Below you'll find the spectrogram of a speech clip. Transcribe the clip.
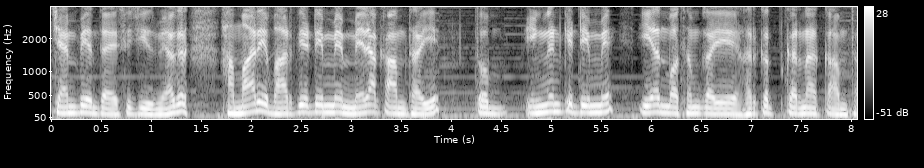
चैंपियन था ऐसी चीज़ में। अगर हमारे भारतीय टीम में मेरा काम था ये तो इंग्लैंड की टीम में इयान बॉथम का ये हरकत करना काम था।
